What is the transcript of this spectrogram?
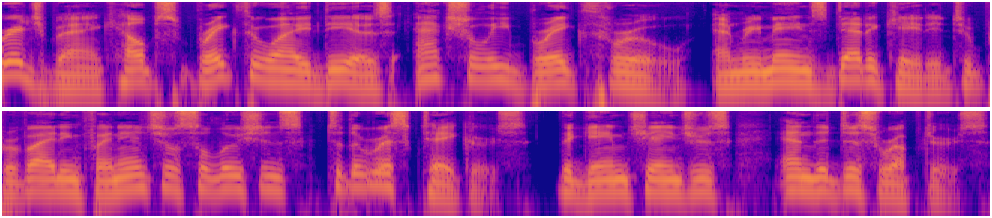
Bridge Bank helps breakthrough ideas actually break through and remains dedicated to providing financial solutions to the risk takers, the game changers, and the disruptors.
